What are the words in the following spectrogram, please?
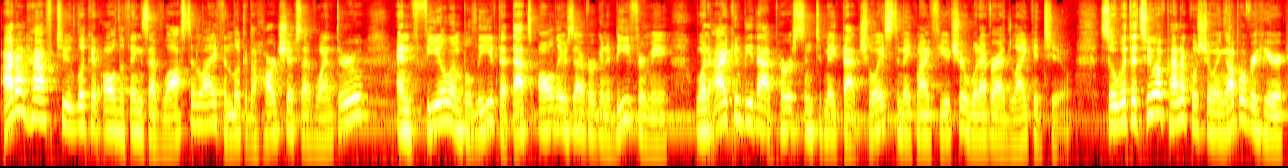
I don't have to look at all the things I've lost in life and look at the hardships I've went through and feel and believe that that's all there's ever going to be for me when I can be that person to make that choice to make my future whatever I'd like it to. So with the 2 of pentacles showing up over here,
